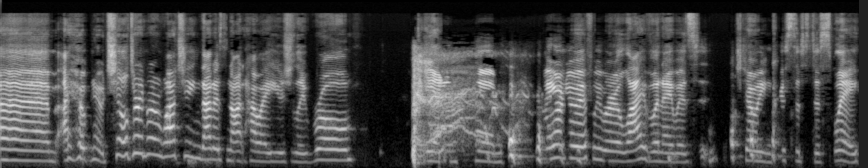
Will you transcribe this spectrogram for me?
Um, I hope no children were watching. That is not how I usually roll. And um, I don't know if we were alive when I was showing Chris this display.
